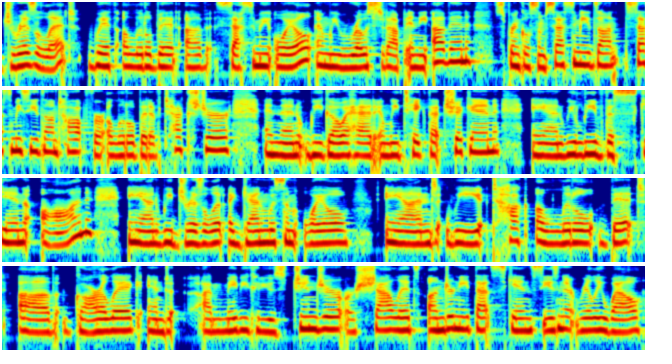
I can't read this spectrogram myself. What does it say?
drizzle it with a little bit of sesame oil and we roast it up in the oven, sprinkle some sesame seeds on sesame seeds on top for a little bit of texture, and then we go ahead and we take that chicken and we leave the skin on and we drizzle it again with some oil and we tuck a little bit of garlic and um, maybe you could use ginger or shallots underneath that skin, season it really well,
